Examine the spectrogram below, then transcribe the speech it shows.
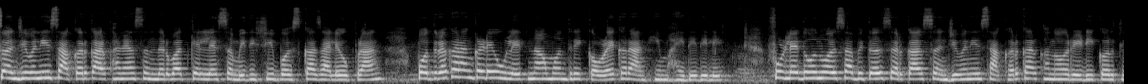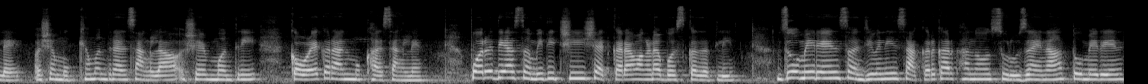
संजीवनी साखर कारखान्या संदर्भात केल्ले समितीची बसका जाले उपरांत पत्रकारां कडेन उलयतना मंत्री कवळेकरान ही म्हायती दिली. फुडले दोन वर्सां भितर सरकार संजीवनी साखर कारखानो रेडी करतले अशें मुख्यमंत्र्यान सांगलां अशें मंत्री कवळेकरान मुखार सांगलें. परत ह्या समितीची शेतकारां वांगडा बसका जातली. जो मेरेन संजीवनी साखर कारखानो सुरू जायना तो मेरेन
